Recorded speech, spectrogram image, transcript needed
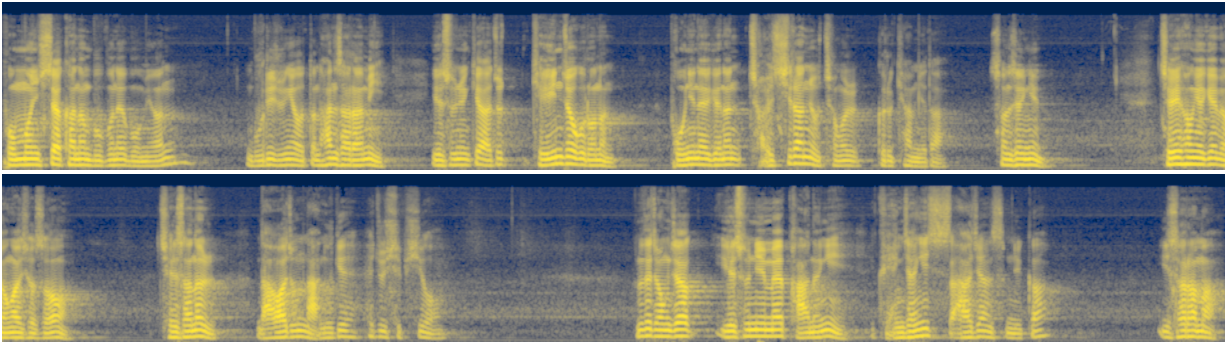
본문 시작하는 부분에 보면 무리 중에 어떤 한 사람이 예수님께 아주 개인적으로는 본인에게는 절실한 요청을 그렇게 합니다. 선생님, 제 형에게 명하셔서 재산을 나와 좀 나누게 해 주십시오. 그런데 정작 예수님의 반응이 굉장히 싸하지 않습니까? 이 사람아,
